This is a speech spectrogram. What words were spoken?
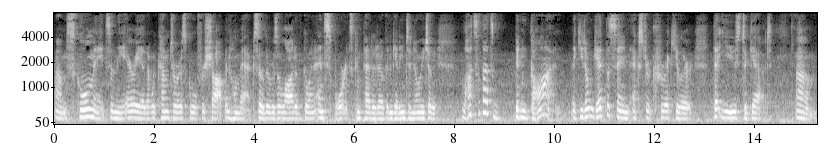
um, schoolmates in the area that would come to our school for shop and home ec. So there was a lot of going and sports competitive and getting to know each other. Lots of that's been gone. Like you don't get the same extracurricular that you used to get. Um,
